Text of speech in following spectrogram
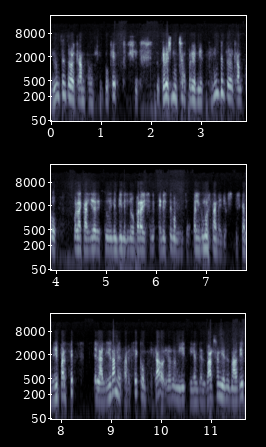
en un centro del campo, tú que, ves mucha premia, en un centro del campo con la calidad de tu no para en, en este momento, tal y como están ellos. Es que a mí me parece, en la liga me parece complicado. Yo no, ni, el del Barça ni el del Madrid,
